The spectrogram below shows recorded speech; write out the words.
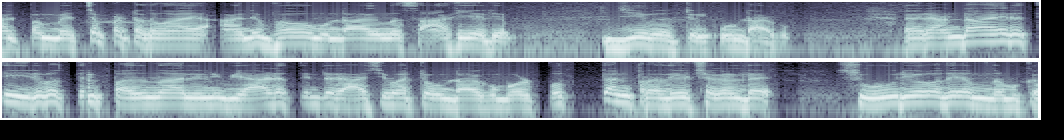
അല്പം മെച്ചപ്പെട്ടതുമായ അനുഭവം ഉണ്ടാകുന്ന സാഹചര്യം ജീവിതത്തിൽ ഉണ്ടാകും. രണ്ടായിരത്തി ഇരുപത്തി പതിനാലിന് വ്യാഴത്തിന്റെ രാശിമാറ്റം ഉണ്ടാകുമ്പോൾ പുത്തൻ പ്രതീക്ഷകളുടെ സൂര്യോദയം നമുക്ക്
